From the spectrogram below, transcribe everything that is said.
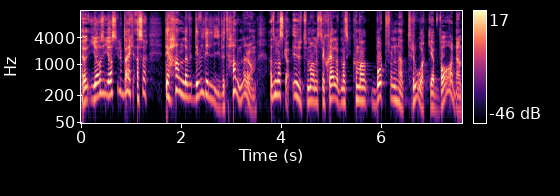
Jag, jag, jag skulle verkligen... Alltså, det, handlar, det är väl det livet handlar om. Att man ska utmana sig själv, att man ska komma bort från den här tråkiga vardagen.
